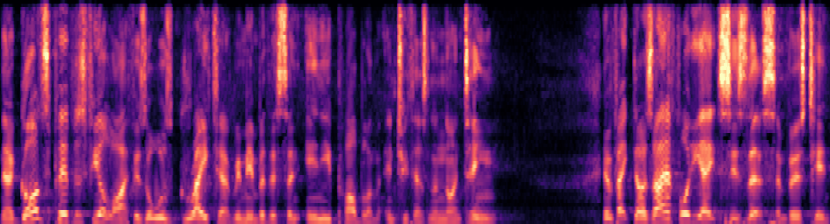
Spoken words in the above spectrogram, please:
Now, God's purpose for your life is always greater, remember this, than any problem in 2019. In fact, Isaiah 48 says this in verse 10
